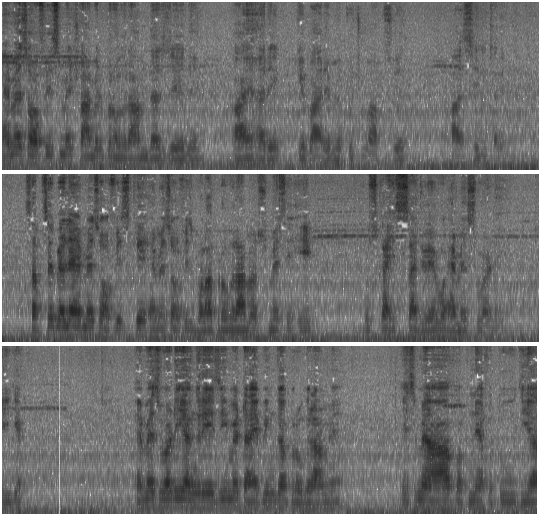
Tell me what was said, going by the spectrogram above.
एम एस ऑफ़िस में शामिल प्रोग्राम दस जेल हैं। आए हर एक के बारे में कुछ वाकफियत हासिल करें। सबसे पहले एम एस ऑफ़िस के एम एस ऑफ़िस बड़ा प्रोग्राम है, उसमें से एक, उसका हिस्सा जो है वो एम एस वर्ड है। ठीक है? एम एस वर्ड ये अंग्रेज़ी में टाइपिंग का प्रोग्राम है। इसमें आप अपने खतूत या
